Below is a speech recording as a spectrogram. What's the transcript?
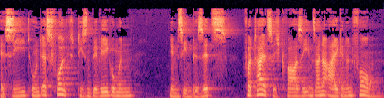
Es sieht und es folgt diesen Bewegungen, nimmt sie in Besitz, verteilt sich quasi in seine eigenen Formen.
